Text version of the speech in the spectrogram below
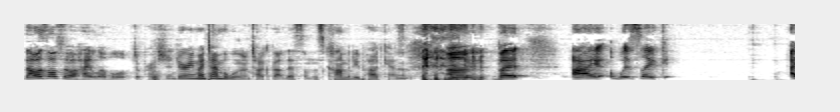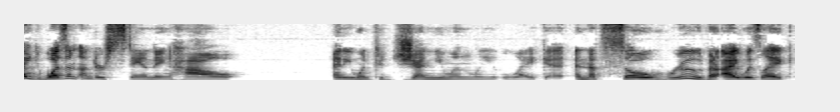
That was also a high level of depression during my time, but we won't talk about this on this comedy podcast. um, but I was like, I wasn't understanding how anyone could genuinely like it. And that's so rude. But I was like,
